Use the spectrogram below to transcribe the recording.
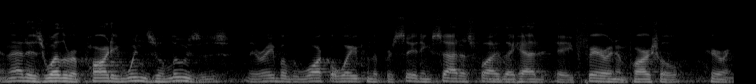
and that is whether a party wins or loses, they're able to walk away from the proceeding satisfied they had a fair and impartial hearing.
